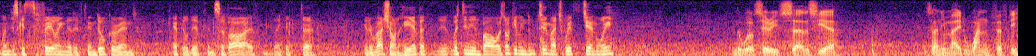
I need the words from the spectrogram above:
One just gets the feeling that if Tendulkar and Kapil Dev can survive, they could uh, get a rush on here. But the West Indian bowler is not giving them too much width generally. In the World Series uh, this year, has only made 150.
